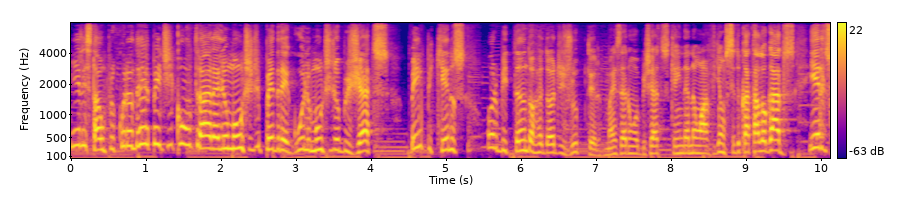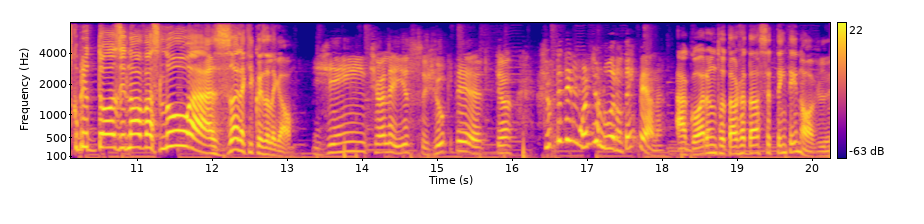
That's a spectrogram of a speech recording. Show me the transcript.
e eles estavam procurando, de repente, encontrar ali um monte de pedregulho, um monte de objetos bem pequenos orbitando ao redor de Júpiter, mas eram objetos que ainda não haviam sido catalogados. E ele descobriu 12 novas luas! Olha que coisa legal. Gente, olha isso. Júpiter tem Júpiter tem um monte de lua, não tem pena? Agora no total já dá 79.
